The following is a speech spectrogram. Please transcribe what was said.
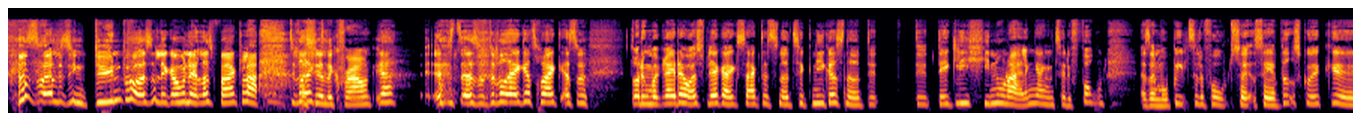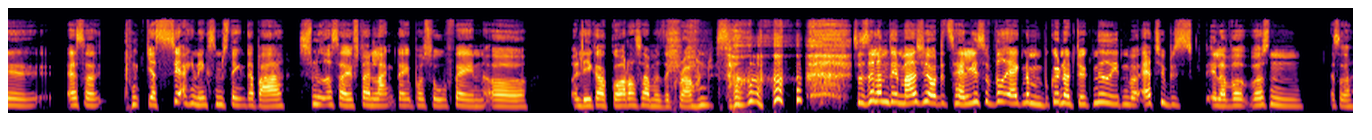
så er lidt sin dyne på, og så ligger hun ellers bare klar. Det ved Og jeg ikke. The Crown. Ja, altså, det ved jeg ikke. Jeg tror ikke, altså, dronning Margrethe har også flere gange ikke sagt, at sådan noget teknik og sådan noget, det, det, det er ikke lige hende. Hun har ikke engang en telefon, altså en mobiltelefon, så, så jeg ved sgu ikke, øh, altså, jeg ser hende ikke som sådan en, der bare smider sig efter en lang dag på sofaen og, og ligger og godter sig med The Crown. Så, så selvom det er en meget sjov detalje, så ved jeg ikke, når man begynder at dykke ned i den, hvor atypisk, eller hvor, hvor sådan, altså,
